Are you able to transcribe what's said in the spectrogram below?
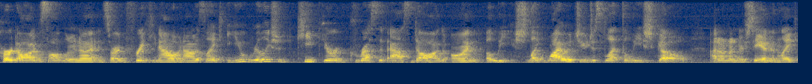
her dog saw Luna and started freaking out and I was like you really should keep your aggressive ass dog on a leash like why would you just let the leash go I don't understand and like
